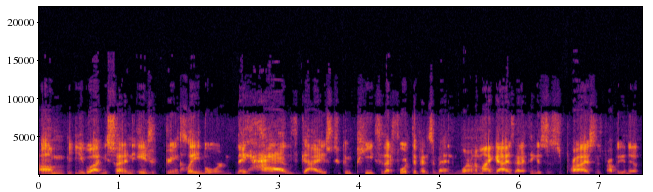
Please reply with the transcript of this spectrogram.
Um, you go out and you sign an Adrian Clayborn. They have guys to compete for that fourth defensive end. One of my guys that I think is a surprise and is probably going to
